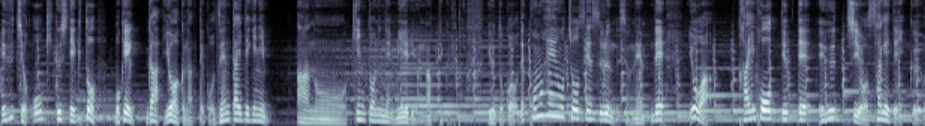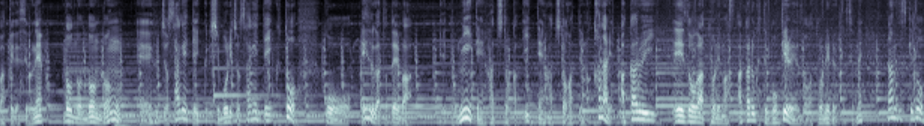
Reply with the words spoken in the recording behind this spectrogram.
F 値を大きくしていくとボケが弱くなってこう全体的にあの、均等にね見えるようになってくるというところでこの辺を調整するんですよねで要は解放って言って F 値を下げていくわけですよねどんどんどんどん F 値を下げていく絞り値を下げていくとこう F が例えばえー、と2.8とか1.8とかっていうのはかなり明るい映像が撮れます。明るくてボケる映像が撮れるんですよね。なんですけど、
